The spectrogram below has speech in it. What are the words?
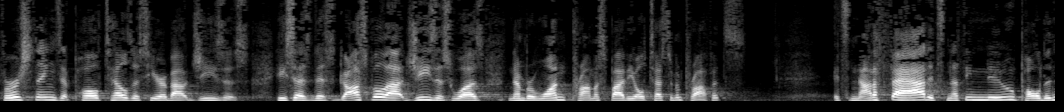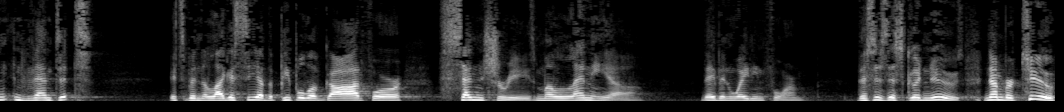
first things that Paul tells us here about Jesus. He says this gospel about Jesus was, number one, promised by the Old Testament prophets. It's not a fad. It's nothing new. Paul didn't invent it. It's been the legacy of the people of God for centuries, millennia. They've been waiting for him. This is this good news. Number two,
